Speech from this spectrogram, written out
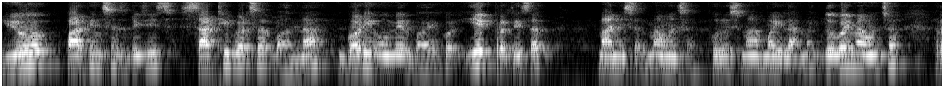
यो पार्किन्सन्स डिजिज साठी वर्षभन्दा बढी उमेर भएको एक प्रतिशत मानिसहरूमा हुन्छ। पुरुषमा महिलामा दुवैमा हुन्छ र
